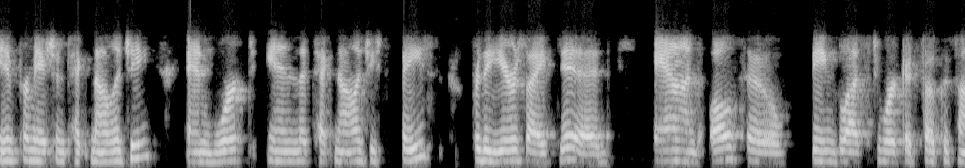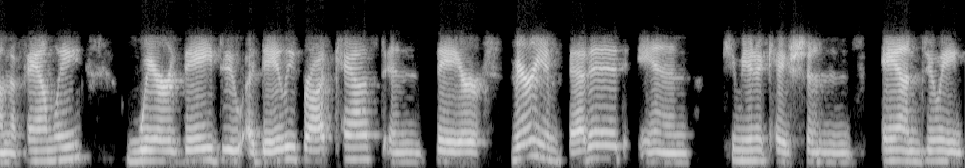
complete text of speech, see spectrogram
information technology and worked in the technology space for the years I did, and also being blessed to work at Focus on the Family, where they do a daily broadcast and they're very embedded in communications and doing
